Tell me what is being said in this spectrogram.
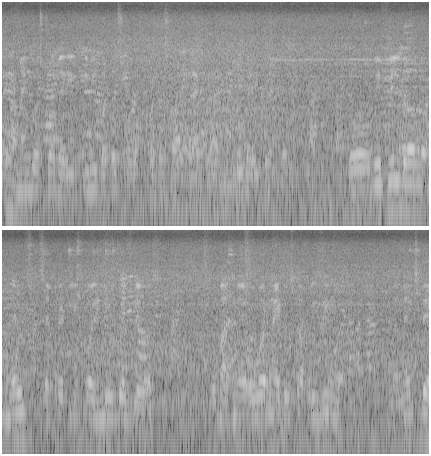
Like mango strawberry kiwi butter scotch butter scotch blackberry blueberry cranberry तो we fill the moulds separately for individual flavours तो बाद में ओवरनाइट उसका फ्रीजिंग होता है। Next day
